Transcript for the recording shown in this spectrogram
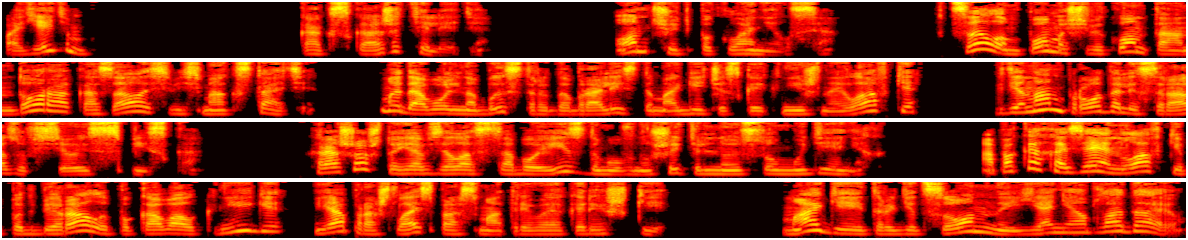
«Поедем?» «Как скажете, леди». Он чуть поклонился. В целом, помощь Виконта Андора оказалась весьма кстати. Мы довольно быстро добрались до магической книжной лавки, где нам продали сразу все из списка. Хорошо, что я взяла с собой из дому внушительную сумму денег. А пока хозяин лавки подбирал и паковал книги, я прошлась, просматривая корешки. Магией традиционной я не обладаю,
